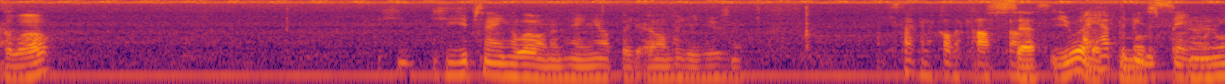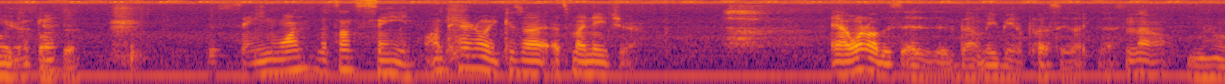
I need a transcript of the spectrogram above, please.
Hello? He, he keeps saying hello and then hanging up. Like I don't think he hears me. He's not gonna call the cops on Seth, you are I the have to be the most sane one here, okay? the sane one. That's not sane. I'm paranoid because that's my nature. And I want all this edited about me being a pussy like this. No. No,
